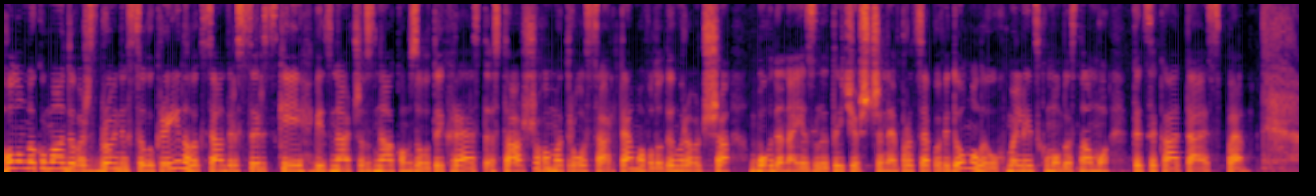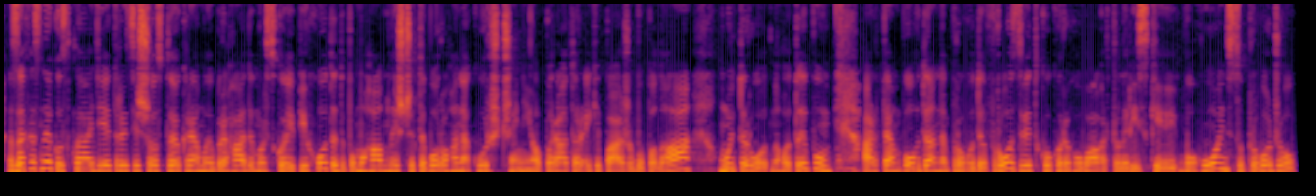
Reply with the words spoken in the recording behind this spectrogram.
Головнокомандувач збройних сил України Олександр Сирський відзначив знаком Золотий хрест старшого матроса Артема Володимировича Богдана із Летичівщини. Про це повідомили у Хмельницькому обласному ТЦК та СП. Захисник у складі 36-ї окремої бригади морської піхоти допомагав нищити ворога на Курщині. Оператор екіпажу БПЛА мультиротного типу Артем Богдан проводив розвідку, коригував артилерійський вогонь, супроводжував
